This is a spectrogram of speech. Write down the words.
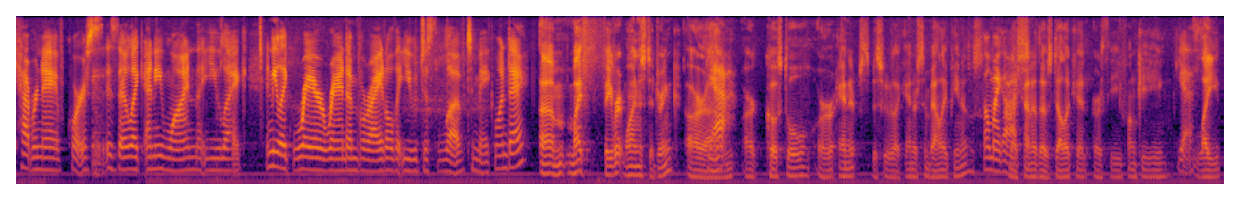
Cabernet, of course. Is there like any wine that you like, any like rare, random varietal that you would just love to make one day? Um, my favorite wines to drink are Yeah. um, are coastal or specifically like Anderson Valley Pinots. Oh my Like gosh. kind of those delicate, earthy, funky, Yes. light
